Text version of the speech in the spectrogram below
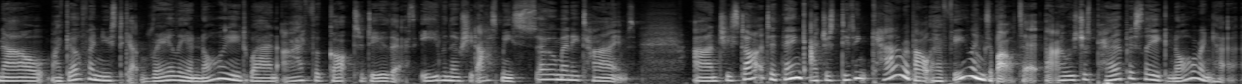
Now, my girlfriend used to get really annoyed when I forgot to do this, even though she'd asked me so many times. And she started to think I just didn't care about her feelings about it, that I was just purposely ignoring her.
